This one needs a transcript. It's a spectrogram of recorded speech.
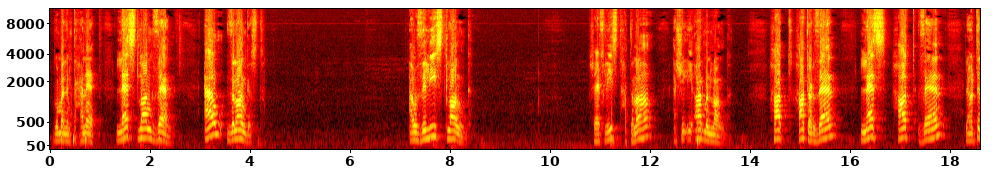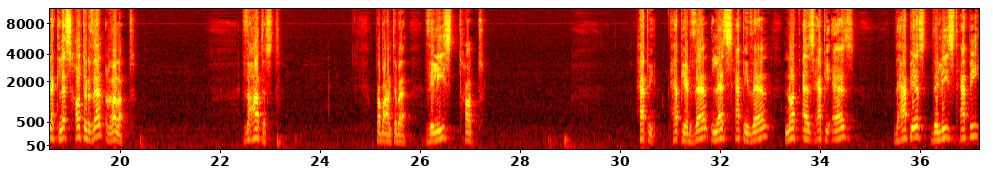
جمل الامتحانات less long than أو the longest أو the least long شايف least حطيناها اشيل اي ار من long hot hotter than less hot than لو قلت لك less hotter than غلط the hottest طبعا تبقى the least hot happy happier than less happy than not as happy as the happiest the least happy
